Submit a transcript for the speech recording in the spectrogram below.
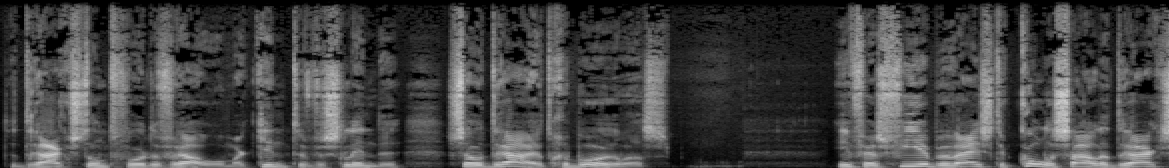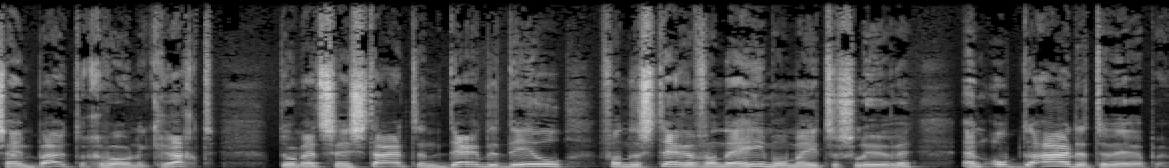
De draak stond voor de vrouw om haar kind te verslinden zodra het geboren was. In vers 4 bewijst de kolossale draak zijn buitengewone kracht door met zijn staart een derde deel van de sterren van de hemel mee te sleuren en op de aarde te werpen.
